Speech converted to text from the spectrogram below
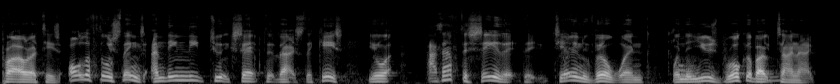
priorities, all of those things, and they need to accept that that's the case. You know, I'd have to say that, that Thierry Neuville, when when the news broke about Tanak,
